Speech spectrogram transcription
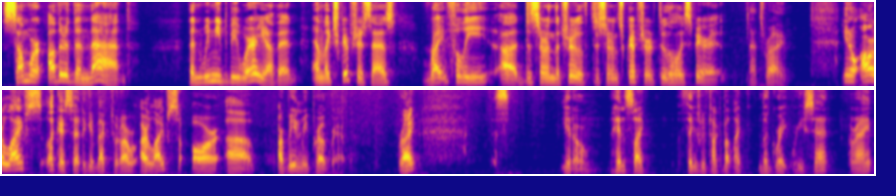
somewhere other than that, then we need to be wary of it. And like Scripture says, rightfully uh, discern the truth, discern Scripture through the Holy Spirit. That's right. You know, our lives, like I said, to get back to it, our, our lives are uh, are being reprogrammed, right? You know, hence like things we've talked about, like the Great Reset, right?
